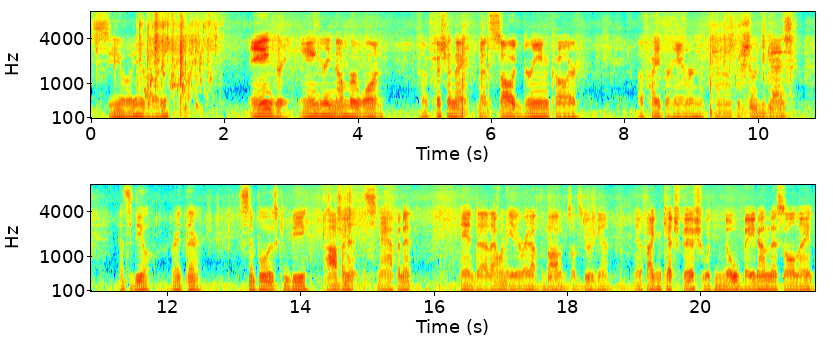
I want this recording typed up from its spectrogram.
See you later, buddy. Angry. Angry number one. I'm fishing that, that solid green color of Hyper Hammer. Kind of like we showed you guys. That's the deal right there. Simple as can be. Popping it, snapping it. And uh, that one ate it right off the bottom. So let's do it again. And if I can catch fish with no bait on this all night,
